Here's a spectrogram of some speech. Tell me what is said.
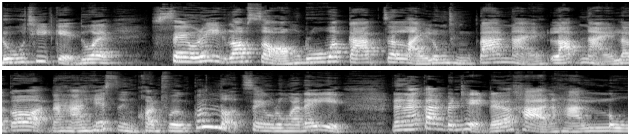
รู้ที่เก็บด้วย เซลล์ได้อีกรอบ 2 รู้ว่ากราฟจะไหลลงถึงต้านไหน รับไหนแล้วก็นะคะ H1 confirm ก็ลดเซลล์ลงมาได้อีก ดังนั้นการเป็นเทรดเดอร์ค่ะนะคะรู้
